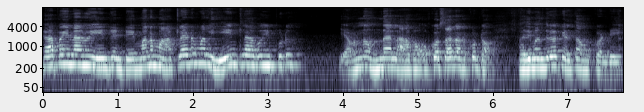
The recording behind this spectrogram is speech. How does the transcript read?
కాపోయినాను ఏంటంటే మనం మాట్లాడడం వల్ల ఏంటి లాభం ఇప్పుడు? ఏమన్నా ఉందా లాభం? ఒక్కోసారి అనుకుంటాం పది మందిలోకి వెళ్తాం అనుకోండి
